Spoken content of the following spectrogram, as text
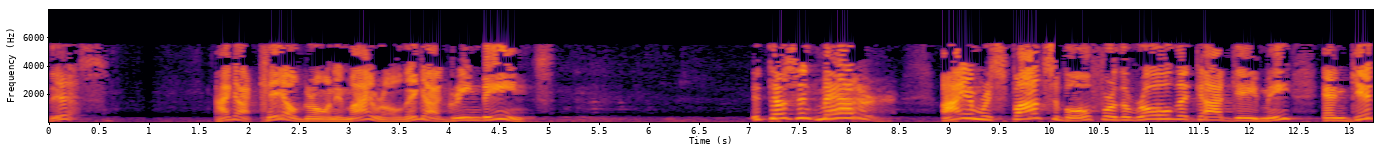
this. I got kale growing in my row. They got green beans. It doesn't matter. I am responsible for the role that God gave me and get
